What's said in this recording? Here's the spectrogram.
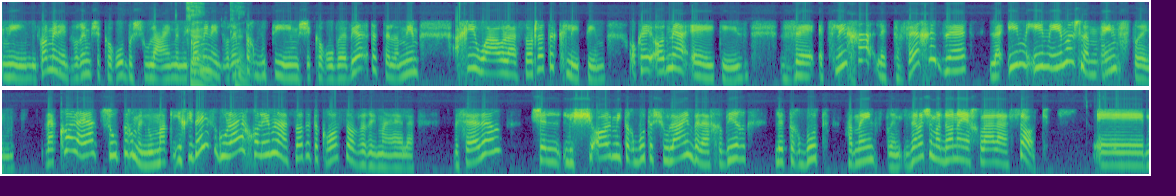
מ- מכל מיני דברים שקרו בשוליים, ומכל כן, מיני דברים כן. תרבותיים שקרו, והביאה את הצלמים הכי וואו לעשות לה את הקליפים, אוקיי? עוד מה-80's, והצליחה לתווך את זה לאם אם אימא של המיינסטרים. והכל היה סופר מנומק. יחידי סגולה יכולים לעשות את הקרוס אוברים האלה, בסדר? של לשאול מתרבות השוליים ולהחדיר לתרבות המיינסטרים. זה מה שמדונה יכלה לעשות. אה,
